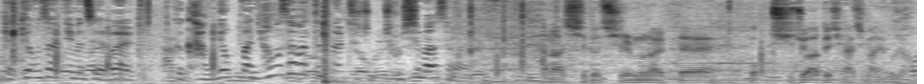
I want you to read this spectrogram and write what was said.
백 형사님은 제발 그 강력반 형사 같은 말투 좀 조심하세요. 하나 씨도 질문할 때 꼭 취조하듯이 하지 말고요.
